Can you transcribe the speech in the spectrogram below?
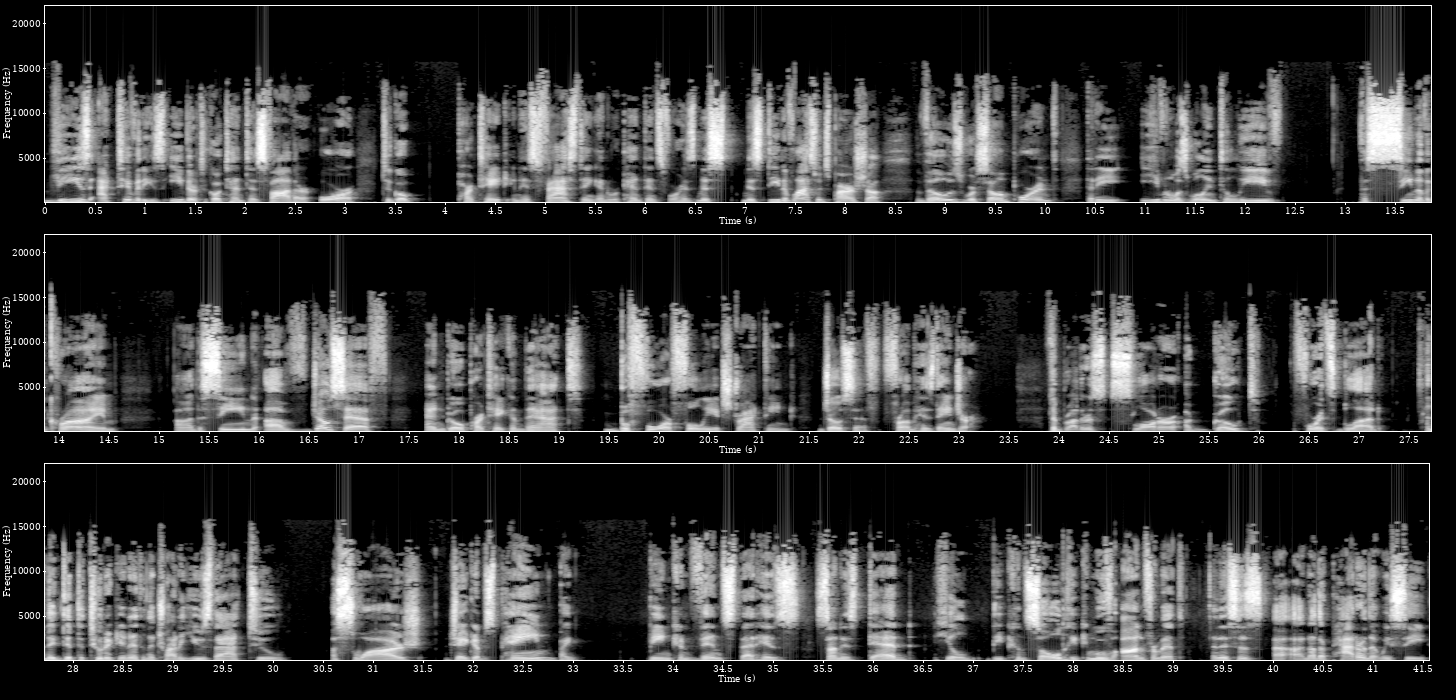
these activities, either to go tend to his father or to go partake in his fasting and repentance for his mis- misdeed of last week's parsha, those were so important that he even was willing to leave the scene of the crime, uh, the scene of Joseph, and go partake in that before fully extracting Joseph from his danger. The brothers slaughter a goat for its blood and they dip the tunic in it and they try to use that to assuage Jacob's pain by being convinced that his son is dead. He'll be consoled. He can move on from it. And this is uh, another pattern that we see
